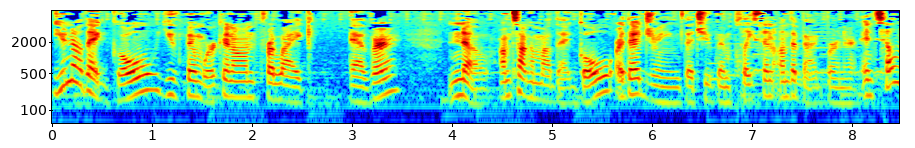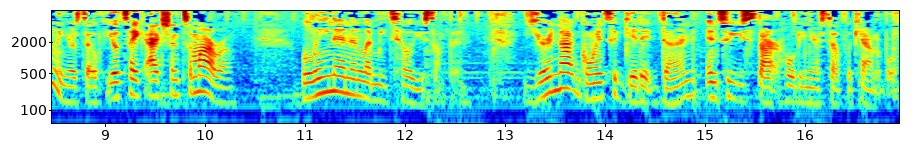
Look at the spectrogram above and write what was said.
You know that goal you've been working on for like ever? No, I'm talking about that goal or that dream that you've been placing on the back burner and telling yourself you'll take action tomorrow. Lean in and let me tell you something. You're not going to get it done until you start holding yourself accountable.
